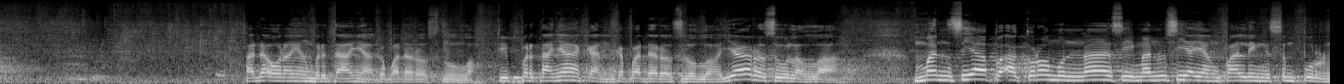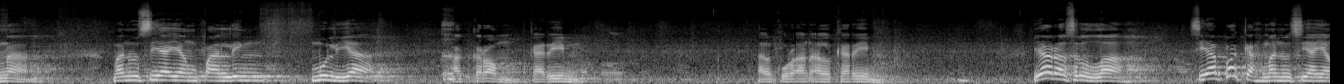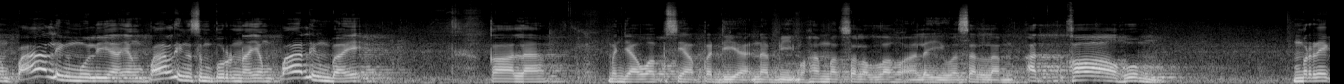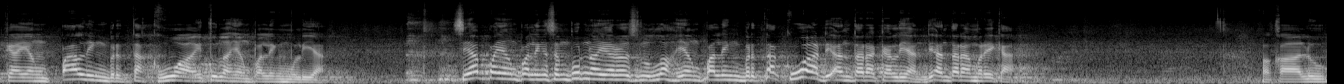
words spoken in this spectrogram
Ada orang yang bertanya kepada Rasulullah Dipertanyakan kepada Rasulullah Ya Rasulullah Man siapa akramun nasi Manusia yang paling sempurna manusia yang paling mulia? Akram karim. Al-Quran Al-Karim. Ya Rasulullah Siapakah manusia yang paling mulia Yang paling sempurna Yang paling baik Kala menjawab siapa dia Nabi Muhammad sallallahu alaihi wasallam atqahum mereka yang paling bertakwa itulah yang paling mulia Siapa yang paling sempurna ya Rasulullah yang paling bertakwa di antara kalian, di antara mereka? Faqalu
